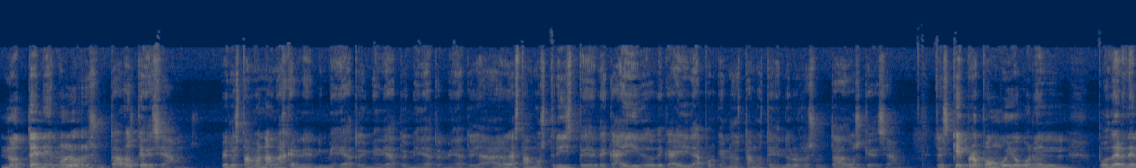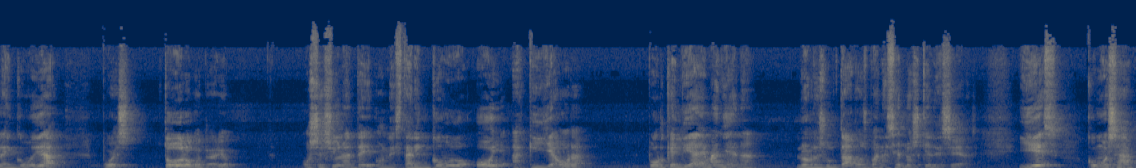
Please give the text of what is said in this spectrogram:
no tenemos los resultados que deseamos. Pero estamos nada más que en el inmediato, inmediato, inmediato, inmediato. Y a la larga estamos tristes, decaídos, decaídas, porque no estamos teniendo los resultados que deseamos. Entonces, ¿qué propongo yo con el poder de la incomodidad? Pues todo lo contrario. Obsesiónate con estar incómodo hoy, aquí y ahora, porque el día de mañana los resultados van a ser los que deseas. Y es como esas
